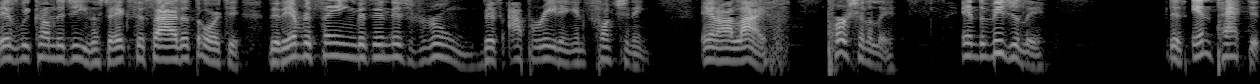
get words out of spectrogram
as we come to Jesus to exercise authority, that everything that's in this room that's operating and functioning in our life, personally, individually, that's impacted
